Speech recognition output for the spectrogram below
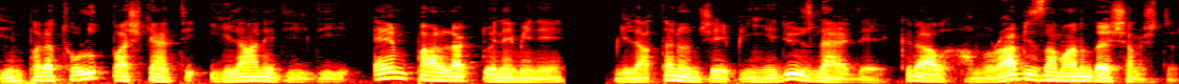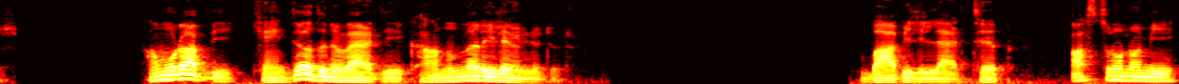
imparatorluk başkenti ilan edildiği en parlak dönemini önce 1700'lerde Kral Hammurabi zamanında yaşamıştır. Hammurabi kendi adını verdiği kanunlarıyla ünlüdür. Babililer tıp, astronomi,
